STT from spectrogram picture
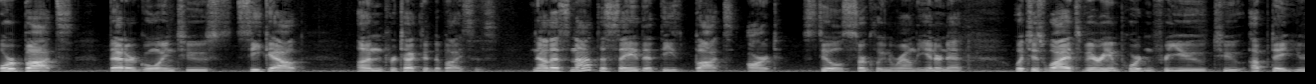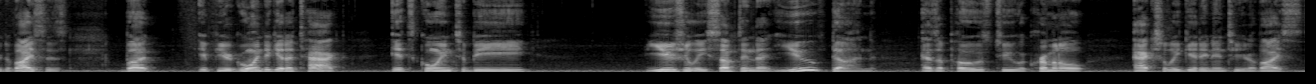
or bots that are going to seek out unprotected devices. Now, that's not to say that these bots aren't still circling around the internet, which is why it's very important for you to update your devices. But if you're going to get attacked, it's going to be usually something that you've done as opposed to a criminal actually getting into your device.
